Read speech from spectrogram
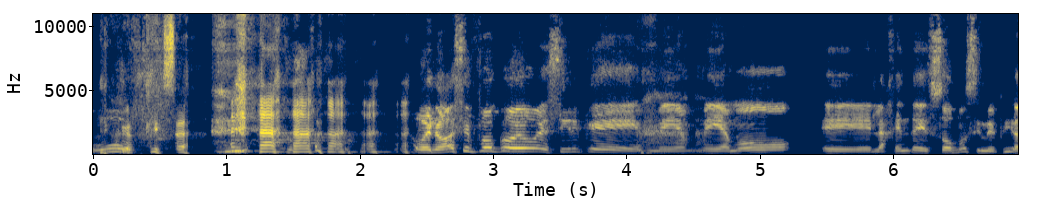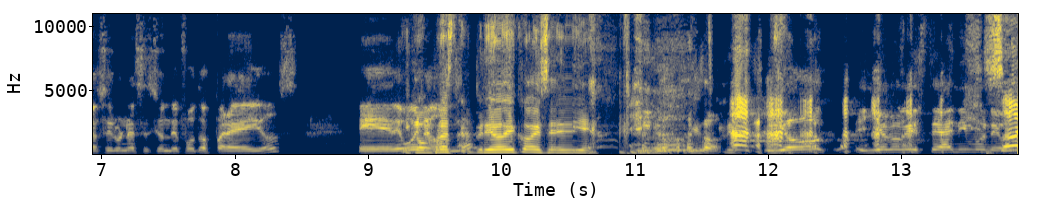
Bueno, hace poco debo decir que me, me llamó eh, la gente de Somos y me pidió hacer una sesión de fotos para ellos. Eh, de y buena compraste onda. el periódico ese día. No, no. Y, yo, y yo con este ánimo Solo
